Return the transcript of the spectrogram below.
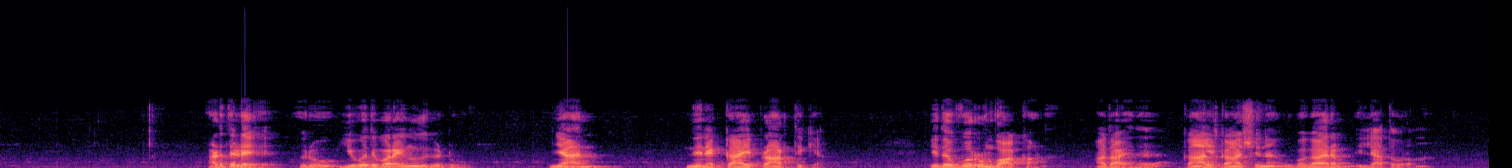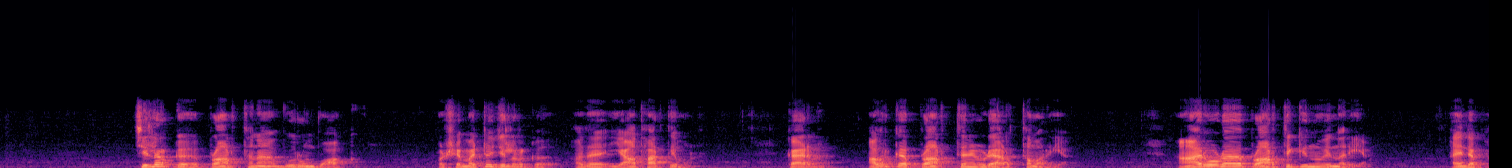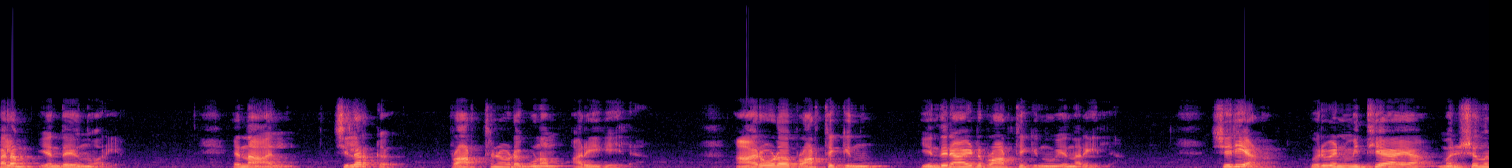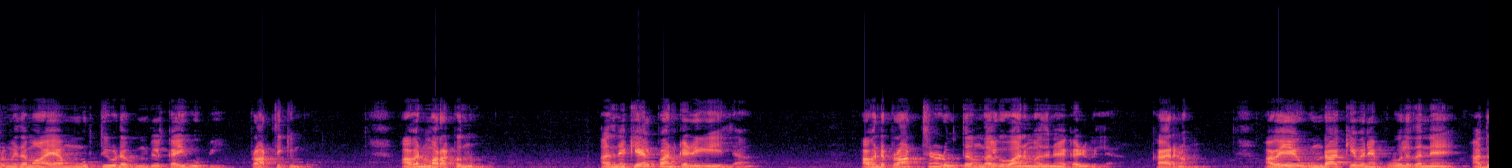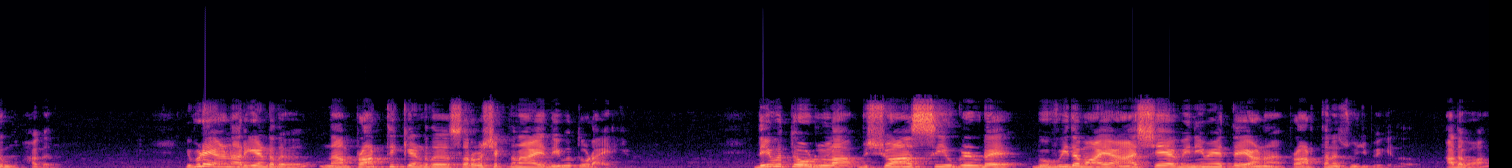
അടുത്തിടെ ഒരു യുവതി പറയുന്നത് കേട്ടു ഞാൻ നിനക്കായി പ്രാർത്ഥിക്കാം. ഇത് വെറും വാക്കാണ്. അതായത് കാൽ കാശിന് ഉപകാരം ഇല്ലാത്തവരെന്ന്. ചിലർക്ക് പ്രാർത്ഥന വെറും വാക്ക് പക്ഷെ മറ്റു ചിലർക്ക് അത് യാഥാർത്ഥ്യമാണ്. കാരണം അവർക്ക് പ്രാർത്ഥനയുടെ അർത്ഥമറിയാം ആരോട് പ്രാർത്ഥിക്കുന്നു എന്നറിയാം. അതിന്റെ ഫലം എന്തെന്നും അറിയാം. എന്നാൽ ചിലർക്ക് പ്രാർത്ഥനയുടെ ഗുണം അറിയുകയില്ല. ആരോട് പ്രാർത്ഥിക്കുന്നു എന്തിനായിട്ട് പ്രാർത്ഥിക്കുന്നു എന്നറിയില്ല. ശരിയാണ്. ഒരുവൻ മിഥ്യയായ മനുഷ്യനിർമ്മിതമായ മൂർത്തിയുടെ മുമ്പിൽ കൈകൂപ്പി പ്രാർത്ഥിക്കുമ്പോൾ അവൻ മറക്കുന്നു. അതിനെ കേൾപ്പാൻ കഴിയുകയില്ല. അവന്റെ പ്രാർത്ഥനയുടെ ഉത്തരം നൽകുവാനും അതിന് കഴിവില്ല. കാരണം അവയെ ഉണ്ടാക്കിയവനെ പോലെ തന്നെ അതും അകന്നു. ഇവിടെയാണ് അറിയേണ്ടത് നാം പ്രാർത്ഥിക്കേണ്ടത് സർവശക്തനായ ദൈവത്തോടായിരിക്കണം ദൈവത്തോടുള്ള വിശ്വാസികളുടെ ബഹുവിധമായ ആശയവിനിമയത്തെയാണ് പ്രാർത്ഥന സൂചിപ്പിക്കുന്നത്. അഥവാ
